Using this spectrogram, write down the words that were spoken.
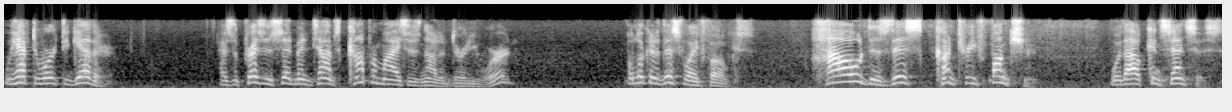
we have to work together. As the President said many times, compromise is not a dirty word. But look at it this way, folks. How does this country function without consensus?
